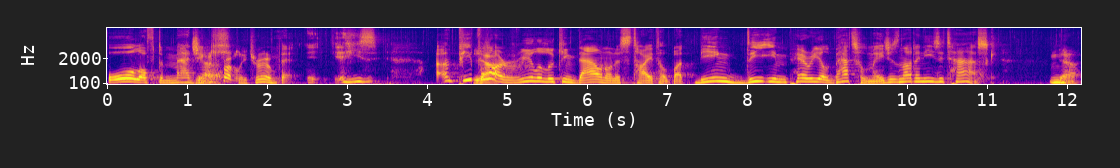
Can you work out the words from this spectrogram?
all of the magic. That's probably true. that he's uh, people Yeah. are really looking down on his title, but being the Imperial Battle Mage is not an easy task. Yeah.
